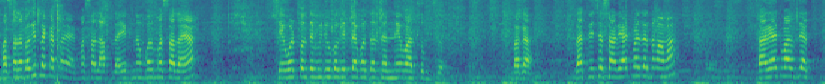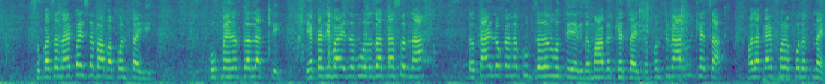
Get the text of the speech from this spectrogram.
मसाला बघितला कसा आहे? मसाला आपला एक नंबर मसाला आहे. शेवटपर्यंत व्हिडिओ बघितल्याबद्दल धन्यवाद तुमचं. बघा. रात्रीच्या साडेआठ वाजल्यात ना मामा? साडेआठ वाजल्यात. सुखाचा नाही पैसा बाबा कोणताही. खूप मेहनत करावी लागते. एखादी बाई जर मोरं जात असेल ना तर काय लोकांना खूप जळण होते एकदम मागं खेचायचं. पण तुम्ही अजून खेचा. मला काय फरक पडत नाही.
